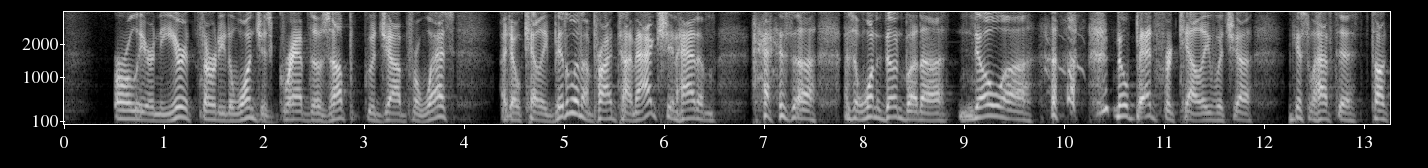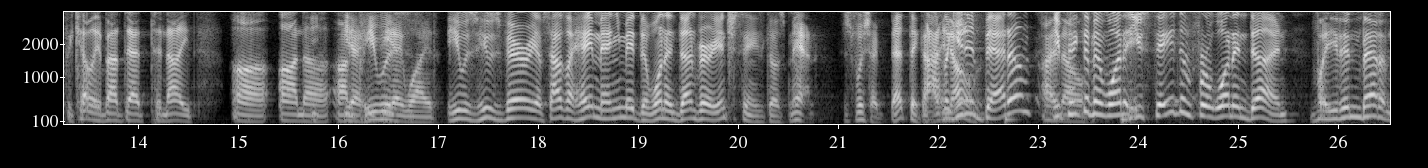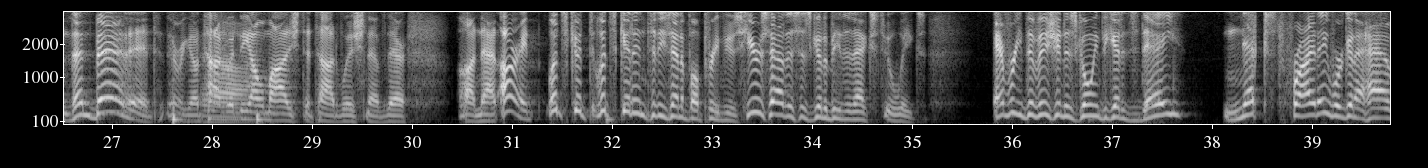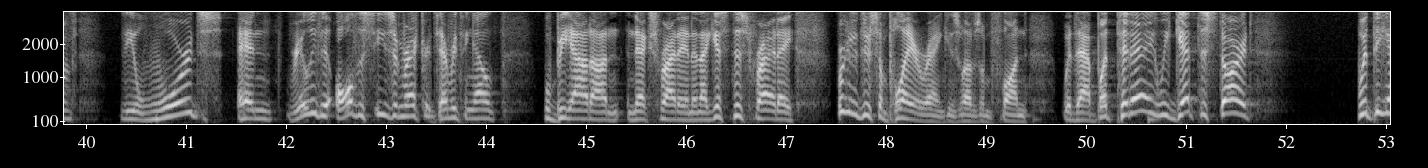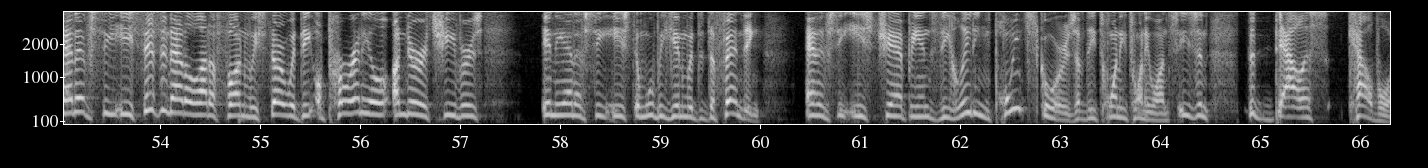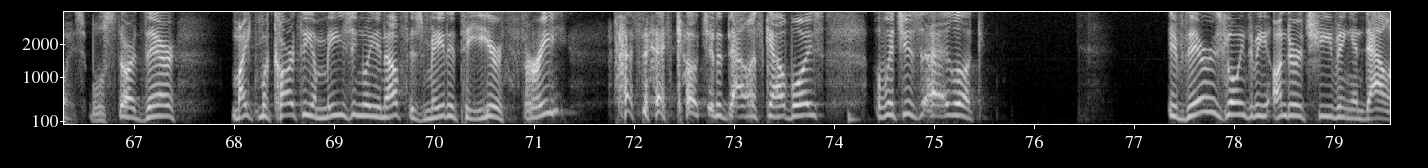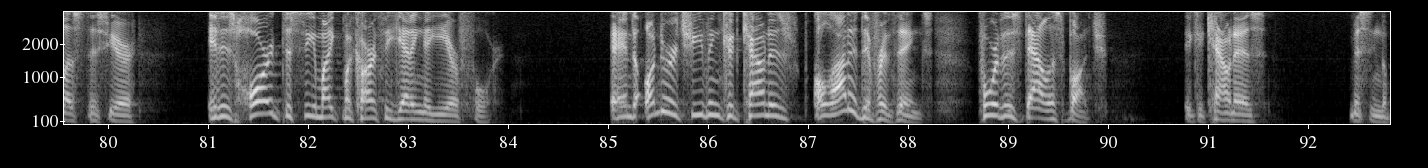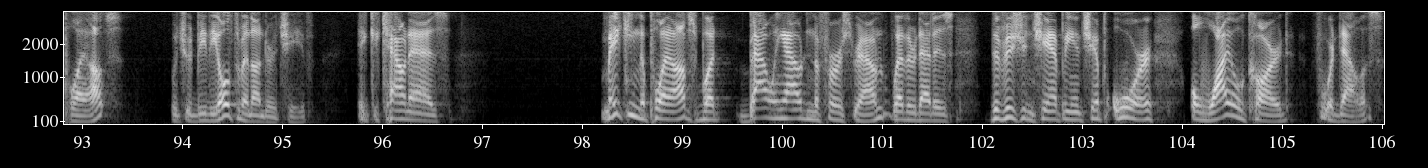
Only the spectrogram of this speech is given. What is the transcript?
earlier in the year at 30 to one. Just grabbed those up. Good job for Wes. I know Kelly Bidlin on primetime action had him as a as a one and done, but uh, no uh, no bet for Kelly, which uh, I guess we'll have to talk to Kelly about that tonight uh, on uh, on yeah, PTA he was, wide. He was he was very upset. I was like, "Hey man, you made the one and done very interesting." He goes, "Man, just wish I bet the guy." I was I like, "You didn't bet him. I you picked him in one. You saved him for one and done." But you didn't bet him. Then bet it. There we go. Todd with the homage to Todd Wishnev there on that. All right, let's get let's get into these NFL previews. Here's how this is going to be the next two weeks. Every division is going to get its day. Next Friday, we're going to have the awards and really the, all the season records. Everything else will be out on next Friday. And then I guess this Friday, we're going to do some player rankings. We'll have some fun with that. But today, we get to start with the NFC East. Isn't that a lot of fun? We start with the perennial underachievers in the NFC East, and we'll begin with the defending NFC East champions, the leading point scorers of the 2021 season, the Dallas Cowboys. We'll start there. Mike McCarthy, amazingly enough, has made it to year three as the head coach of the Dallas Cowboys, which is, uh, look, if there is going to be underachieving in Dallas this year, it is hard to see Mike McCarthy getting a year four. And underachieving could count as a lot of different things for this Dallas bunch. It could count as missing the playoffs, which would be the ultimate underachieve. It could count as making the playoffs, but bowing out in the first round, whether that is division championship or a wild card for Dallas.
